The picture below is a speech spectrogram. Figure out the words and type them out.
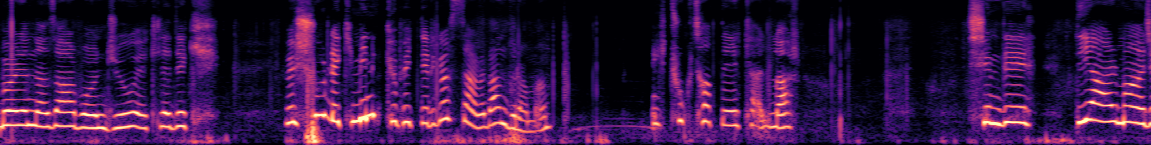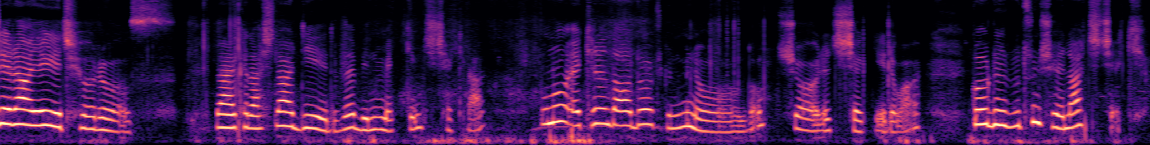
Böyle nazar boncuğu ekledik. Ve şuradaki minik köpekleri göstermeden duramam. Ay, çok tatlı heykeller. Şimdi diğer maceraya geçiyoruz. Ve arkadaşlar diğeri de benim ektiğim çiçekler. Bunu ekene daha dört gün mü ne oldu? Şöyle çiçekleri var. Gördüğünüz bütün şeyler çiçek.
